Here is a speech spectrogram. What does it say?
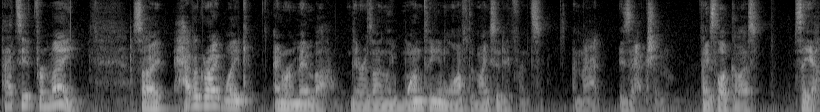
that's it from me. So have a great week. And remember, there is only one thing in life that makes a difference, and that is action. Thanks a lot, guys. See ya.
